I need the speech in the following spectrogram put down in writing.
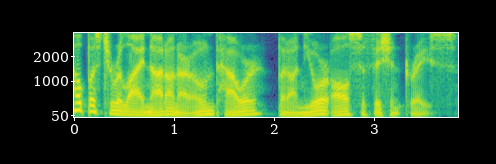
Help us to rely not on our own power, but on your all-sufficient grace.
